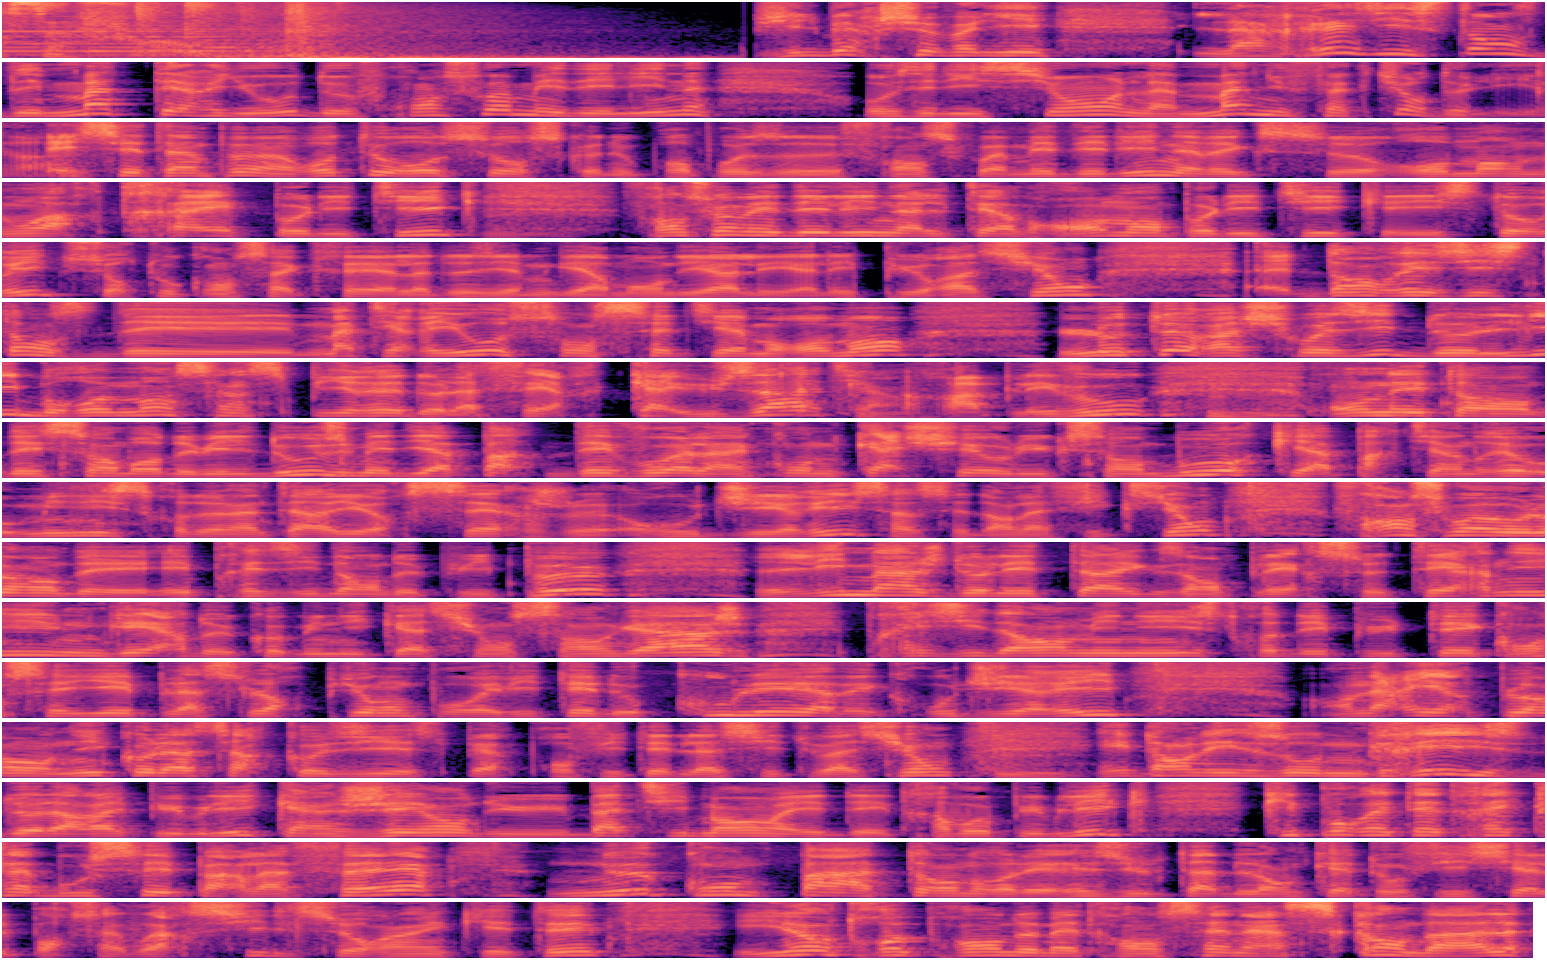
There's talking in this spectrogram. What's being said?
France Info. Gilbert Chevalier, La résistance des matériaux de François Médeline aux éditions La Manufacture de Livres. Et c'est un peu un retour aux sources que nous propose François Médeline avec ce roman noir très politique. Mmh. François Médeline alterne roman politique et historique, surtout consacré à la Deuxième Guerre mondiale et à l'épuration. Dans Résistance des matériaux, son septième roman, l'auteur a choisi de librement s'inspirer de l'affaire Cahuzac. Ah, Rappelez-vous, mmh. on est en décembre 2012, Mediapart dévoile un compte caché au Luxembourg qui appartiendrait au ministre de l'Intérieur Serge Ruggieri, ça c'est dans la fiction. François Hollande est, président depuis peu. L'image de l'État exemplaire se ternit, une guerre de communication s'engage. Président, ministre, député, conseiller placent leur pion pour éviter de couler avec Ruggieri. En arrière-plan, Nicolas Sarkozy espère profiter de la situation. Hmm. Et dans les zones grises de la République, un géant du bâtiment et des travaux publics, qui pourrait être éclaboussé par l'affaire, ne compte pas attendre les résultats de l'enquête officielle pour savoir s'il sera inquiété. Il entreprend de mettre en scène un scandale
